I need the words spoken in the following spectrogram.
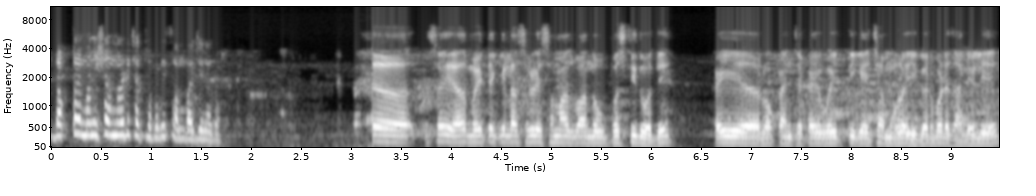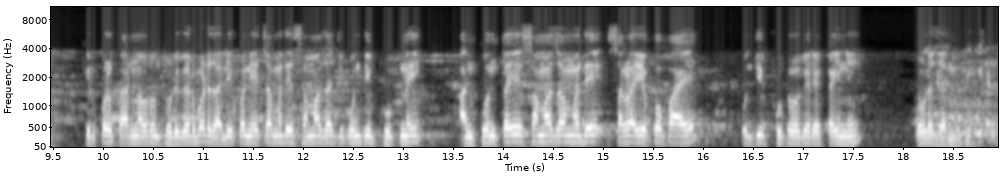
डॉक्टर मनीषा मोरे छत्रपती संभाजीनगर. तसं या बैठकीला सगळे समाज बांधव उपस्थित होते. काही लोकांचे काही वैयक्तिक याच्यामुळं ही गडबड झालेली आहे. किरकोळ कारणावरून थोडी गडबड झाली पण याच्यामध्ये समाजाची कोणती फूट नाही आणि कोणत्याही समाजामध्ये सगळा एकोपा आहे. कोणती फूट वगैरे काही नाही एवढं जाणवलं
